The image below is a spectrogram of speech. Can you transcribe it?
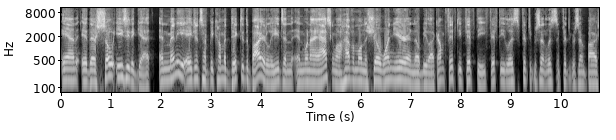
and they're so easy to get and many agents have become addicted to buyer leads and, and when i ask them i'll have them on the show one year and they'll be like i'm 50 50 50 list 50% listing 50% buyers.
